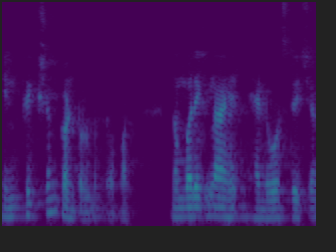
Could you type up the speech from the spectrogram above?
इन्फेक्शन कंट्रोल म्हणतो आपण. नंबर एकला आहे हँडवॉश स्टेशन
